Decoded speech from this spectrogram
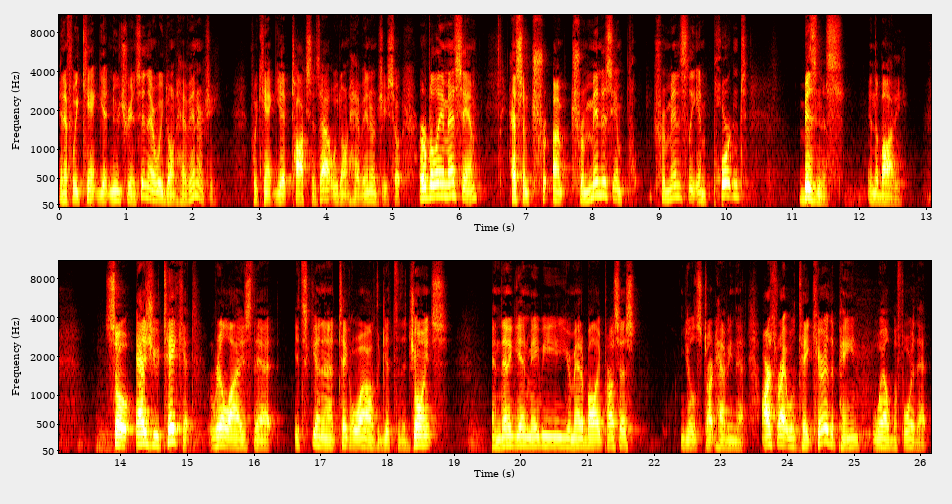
And if we can't get nutrients in there, we don't have energy. If we can't get toxins out, we don't have energy. So herbal MSM has some tr- um, tremendous, imp- tremendously important business in the body. So as you take it, realize that it's going to take a while to get to the joints. And then again, maybe your metabolic process, you'll start having that. Arthright will take care of the pain well before that.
